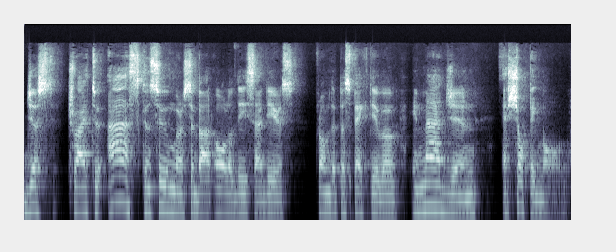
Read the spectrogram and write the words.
just try to ask consumers about all of these ideas from the perspective of imagine a shopping mall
